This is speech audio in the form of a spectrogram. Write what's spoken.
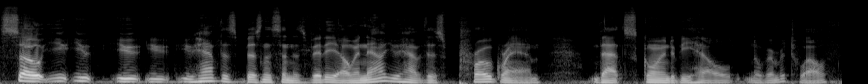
So you, you, you, you, you have this business in this video, and now you have this program that's going to be held November 12th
